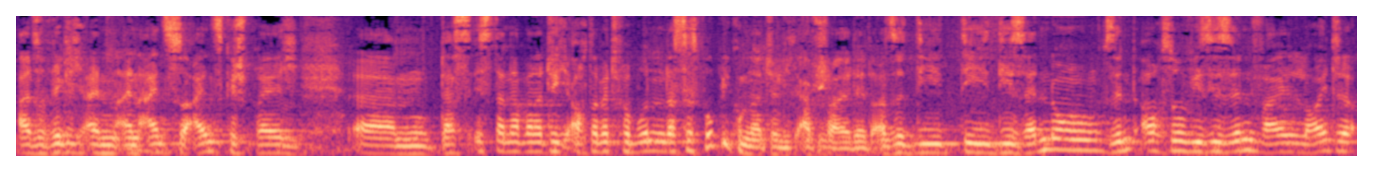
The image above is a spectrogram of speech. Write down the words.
Also wirklich ein, ein 1 zu 1 Gespräch. Ähm, das ist dann aber natürlich auch damit verbunden, dass das Publikum natürlich abschaltet. Also die, die, die Sendungen sind auch so, wie sie sind, weil Leute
